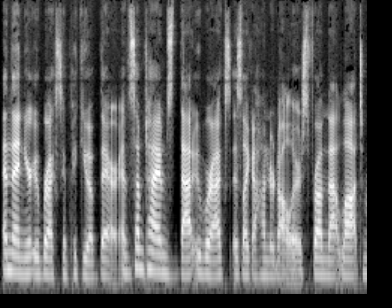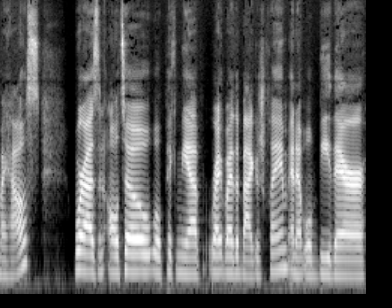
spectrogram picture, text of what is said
and then your Uber X can pick you up there. And sometimes that Uber X is like $100 from that lot to my house. Whereas an Alto will pick me up right by the baggage claim and it will be there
